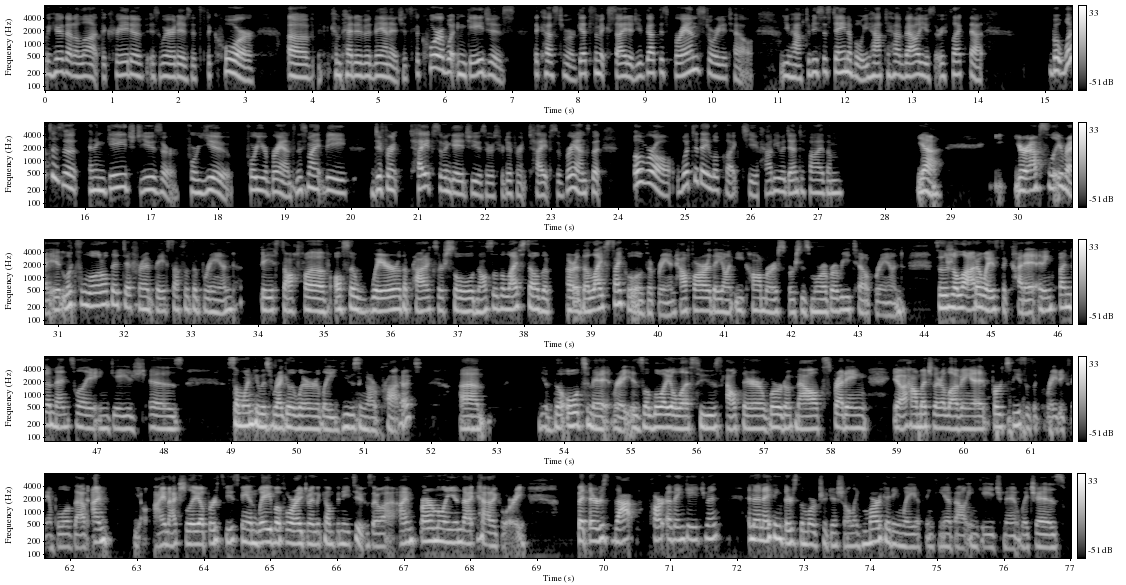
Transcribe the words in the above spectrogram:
We hear that a lot. The creative is where it is. It's the core of competitive advantage. It's the core of what engages the customer, gets them excited. You've got this brand story to tell. You have to be sustainable. You have to have values that reflect that. But what does a, an engaged user for you, for your brands, and this might be different types of engaged users for different types of brands, but overall, what do they look like to you? How do you identify them? Yeah, you're absolutely right. It looks a little bit different based off of the brand, based off of also where the products are sold and also the lifestyle the or the life cycle of the brand. How far are they on e-commerce versus more of a retail brand? So there's a lot of ways to cut it. I think fundamentally engaged is someone who is regularly using our product. Um, you know, the ultimate right is a loyalist who's out there word of mouth spreading you know how much they're loving it. Burt's bees is a great example of that. I'm you know i'm actually a burt's bees fan way before i joined the company too so I, i'm firmly in that category. But there's that part of engagement and then i think there's the more traditional like marketing way of thinking about engagement which is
